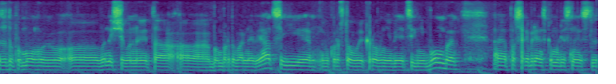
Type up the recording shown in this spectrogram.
за допомогою е, винищувальної та е, бомбардувальної авіації, використовує керовані авіаційні бомби по Серебрянському лісництві.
